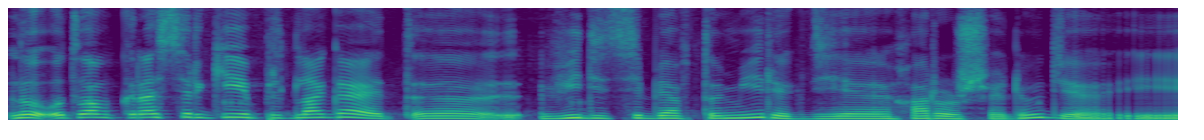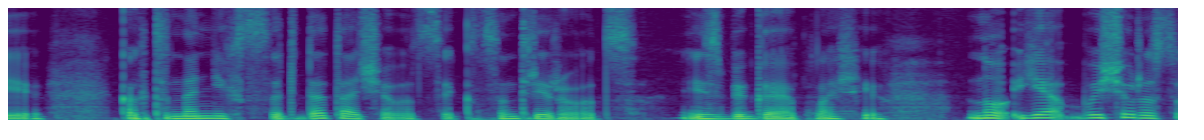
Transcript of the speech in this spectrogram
Ну, вот вам как раз Сергей предлагает э, видеть себя в том мире, где хорошие люди, и как-то на них сосредотачиваться и концентрироваться, избегая плохих. Но я бы еще раз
